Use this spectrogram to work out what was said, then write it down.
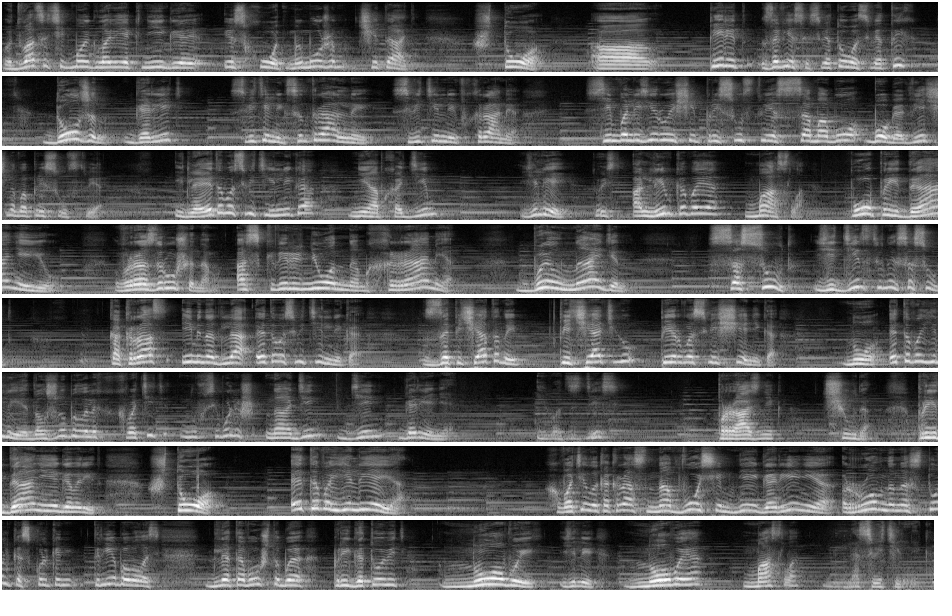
в 27 главе книги «Исход» мы можем читать, что э, перед завесой святого святых должен гореть светильник, центральный светильник в храме, символизирующий присутствие самого Бога, вечного присутствия. И для этого светильника необходим елей, то есть оливковое масло. По преданию, в разрушенном, оскверненном храме был найден сосуд, единственный сосуд, как раз именно для этого светильника, запечатанный печатью первосвященника. Но этого елея должно было хватить ну, всего лишь на один день горения. И вот здесь праздник чуда. Предание говорит, что этого елея хватило как раз на 8 дней горения, ровно настолько, сколько требовалось для того, чтобы приготовить новый елей, новое масло для светильника.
